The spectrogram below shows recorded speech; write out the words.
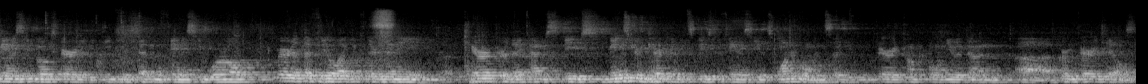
fantasy books very deeply set in the fantasy world. Meredith, I feel like if there's any character that kind of speaks, mainstream character that speaks to fantasy, it's Wonder Woman, so you're very comfortable and you had done uh, Grimm Fairy Tales.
